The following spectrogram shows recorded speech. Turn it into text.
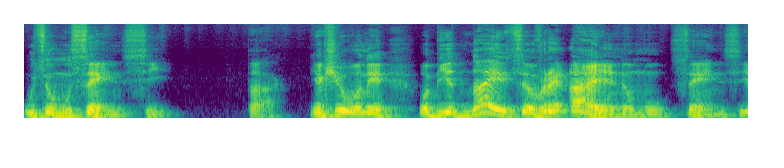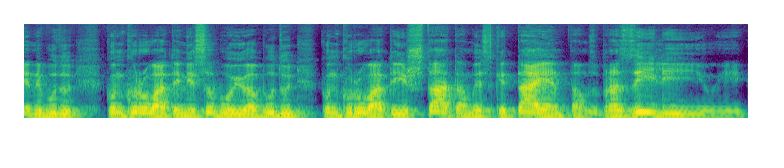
у цьому сенсі. Так. Якщо вони об'єднаються в реальному сенсі, не будуть конкурувати між собою, а будуть конкурувати із Штатами, з Китаєм, там, з Бразилією і,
